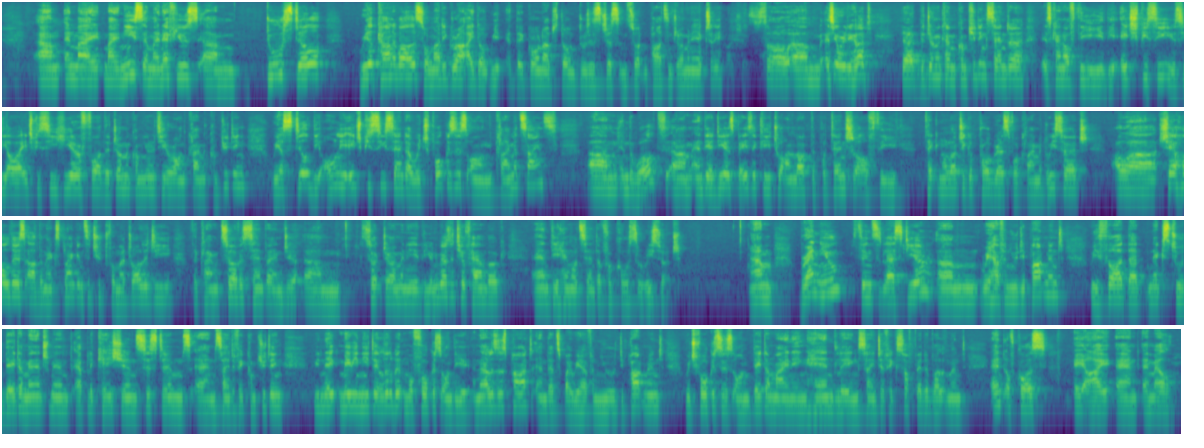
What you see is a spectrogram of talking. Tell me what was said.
Um, and my, my niece and my nephews um, do still real carnival, so Mardi Gras, I don't, we, the grown-ups don't do this just in certain parts in Germany, actually. So um, as you already heard, the, the, German Climate Computing Center is kind of the, the HPC. You see our HPC here for the German community around climate computing. We are still the only HPC center which focuses on climate science um, in the world. Um, and the idea is basically to unlock the potential of the technological progress for climate research our shareholders are the Max Planck Institute for Meteorology, the Climate Service Center in um, Germany, the University of Hamburg, and the Helmholtz Center for Coastal Research. Um, brand new since last year, um, we have a new department. We thought that next to data management, applications, systems, and scientific computing, we maybe need a little bit more focus on the analysis part, and that's why we have a new department which focuses on data mining, handling, scientific software development, and of course, AI and ML.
